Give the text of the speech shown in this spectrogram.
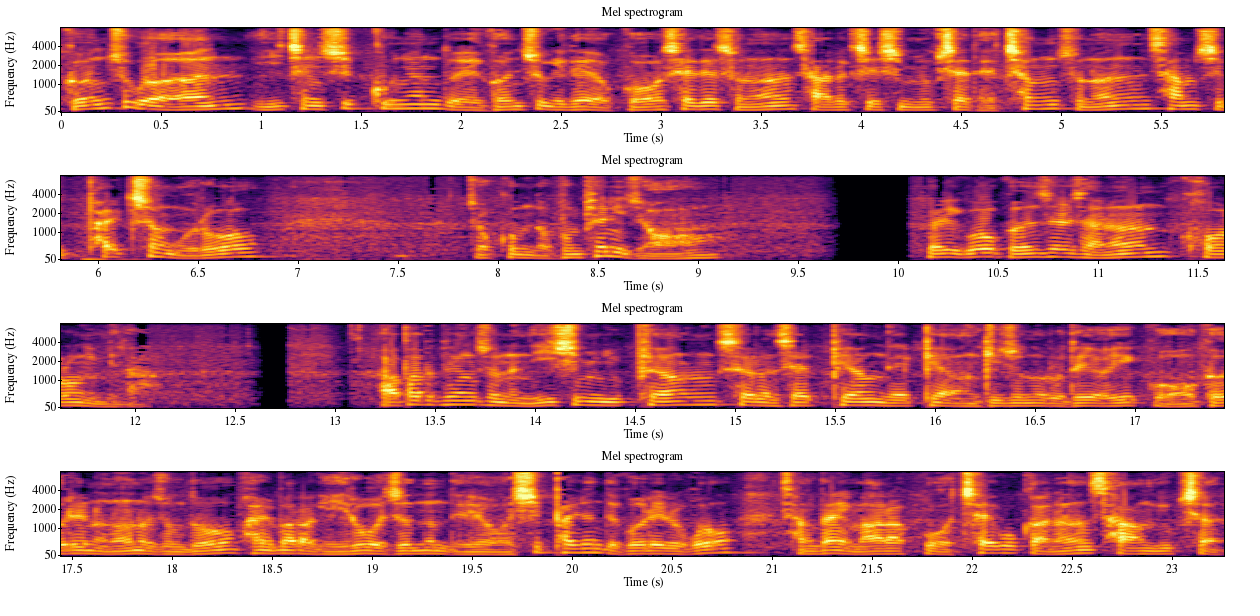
건축은 2019년도에 건축이 되었고 세대수는 476세대, 층수는 38층으로 조금 높은 편이죠. 그리고 건설사는 코롱입니다. 아파트 평수는 26평, 33평, 4평 기준으로 되어 있고 거래는 어느 정도 활발하게 이루어졌는데요. 18년대 거래로고 상당히 많았고 최고가는 4억 6천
